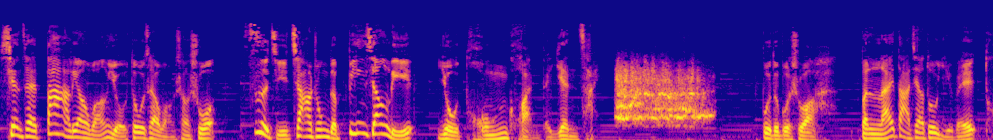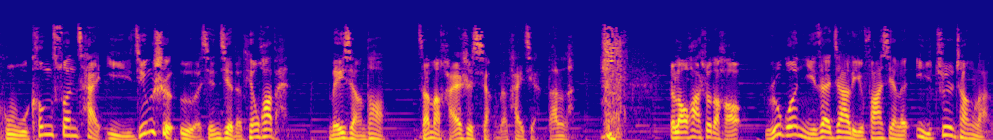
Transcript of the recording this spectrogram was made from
现在大量网友都在网上说自己家中的冰箱里有同款的腌菜。不得不说啊，本来大家都以为土坑酸菜已经是恶心界的天花板，没想到咱们还是想的太简单了。这老话说得好，如果你在家里发现了一只蟑螂，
